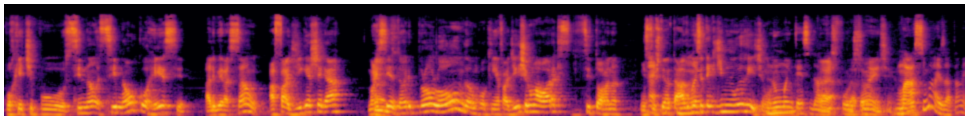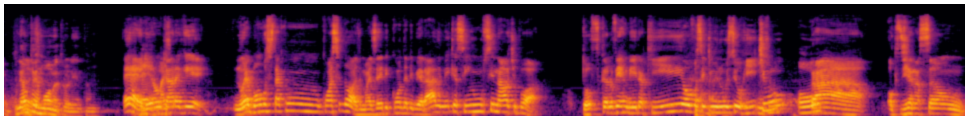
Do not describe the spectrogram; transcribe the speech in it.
Porque, tipo, se não, se não ocorresse a liberação, a fadiga ia chegar mais Antes. cedo. Então ele prolonga um pouquinho a fadiga e chega uma hora que se torna insustentável numa- e você tem que diminuir o ritmo. Numa intensidade É, de esforço exatamente. máxima, exatamente. Ele é um termômetro ali, então. É, ele é, É, um mas- cara que. Não é bom você estar com, com acidose, mas ele, quando é liberado, é meio que assim um sinal, tipo, ó. tô ficando vermelho aqui, ou você diminui o seu ritmo, Ritmo, ou- pra oxigenação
